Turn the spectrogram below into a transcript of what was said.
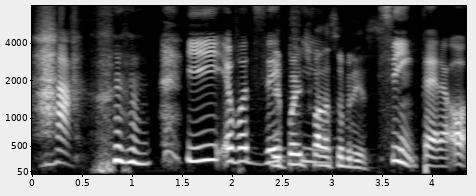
Ha! e eu vou dizer Depois a que... gente fala sobre isso. Sim, pera, ó.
